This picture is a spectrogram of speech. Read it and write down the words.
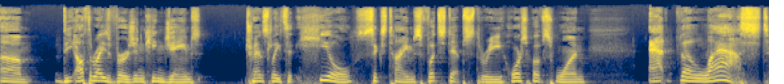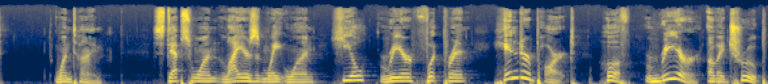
Um, the authorized version, King James, translates it heel six times, footsteps three, horse hoofs one, at the last one time. Steps one, liars and wait one, heel, rear, footprint, hinder part, hoof, rear of a troop,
